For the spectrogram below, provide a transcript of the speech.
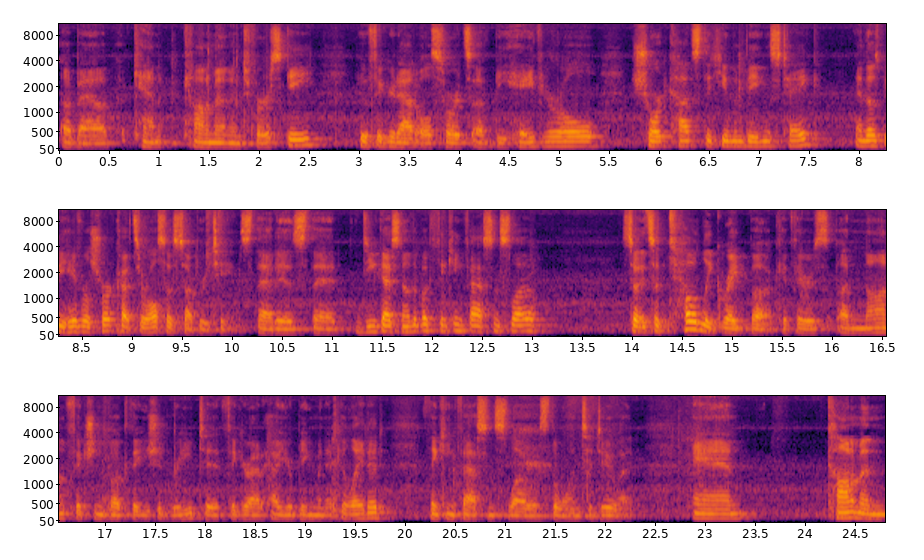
about Kahneman and Tversky, who figured out all sorts of behavioral shortcuts that human beings take and those behavioral shortcuts are also subroutines. That is, that do you guys know the book Thinking Fast and Slow? So it's a totally great book. If there's a nonfiction book that you should read to figure out how you're being manipulated, Thinking Fast and Slow is the one to do it. And Kahneman,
